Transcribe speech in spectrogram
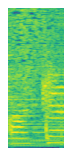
I can't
